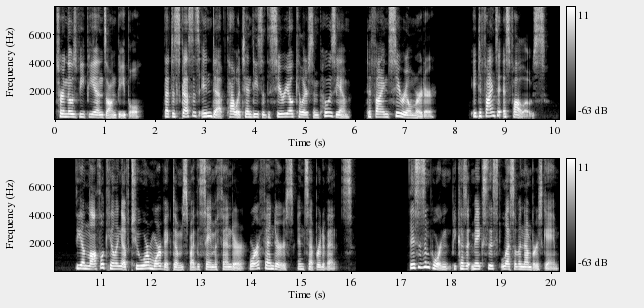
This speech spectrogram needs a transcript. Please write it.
Turn those VPNs on, people that discusses in depth how attendees of the Serial Killer Symposium define serial murder. It defines it as follows the unlawful killing of two or more victims by the same offender or offenders in separate events. This is important because it makes this less of a numbers game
